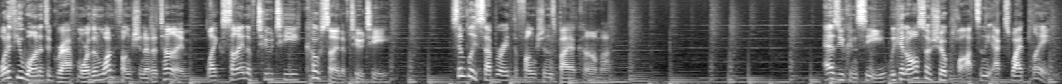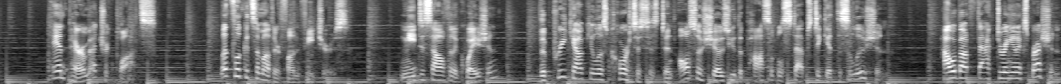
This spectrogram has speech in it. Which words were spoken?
What if you wanted to graph more than one function at a time, like sine of 2t, cosine of 2t? Simply separate the functions by a comma as you can see, we can also show plots in the xy plane, and parametric plots. Let's look at some other fun features. Need to solve an equation? The Pre-Calculus Course Assistant also shows you the possible steps to get the solution. How about factoring an expression?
